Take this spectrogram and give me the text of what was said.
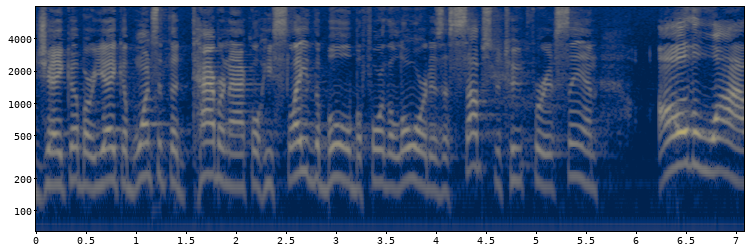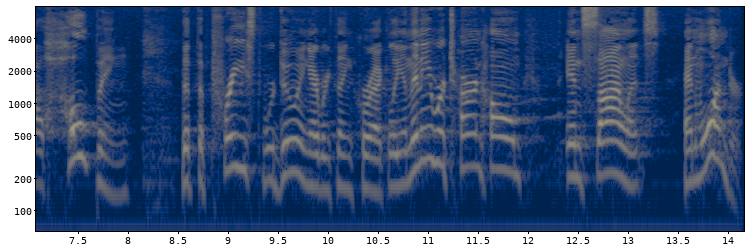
Jacob, or Jacob, once at the tabernacle, he slayed the bull before the Lord as a substitute for his sin, all the while hoping that the priests were doing everything correctly. And then he returned home in silence and wonder.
